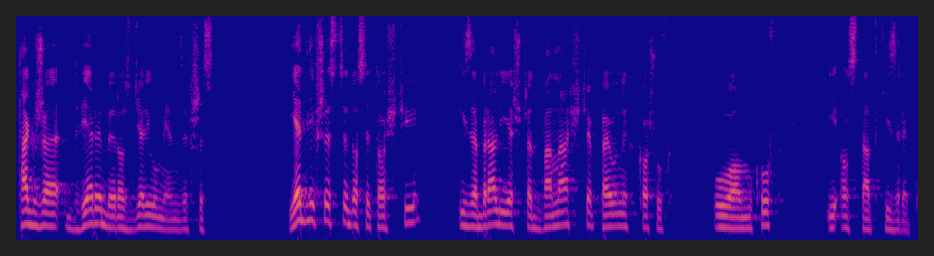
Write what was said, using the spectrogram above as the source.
Także dwie ryby rozdzielił między wszystkich. Jedli wszyscy do sytości i zebrali jeszcze dwanaście pełnych koszów ułomków i ostatki z ryb.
